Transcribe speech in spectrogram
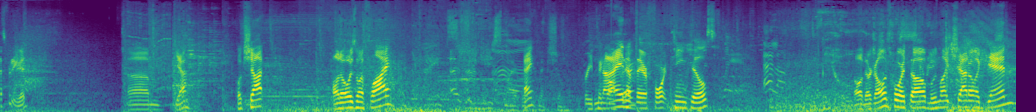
That's pretty good. Um, yeah. Hook shot. On always want to fly. Okay. Nine of their 14 kills. Oh, they're going for it though. Moonlight Shadow again.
